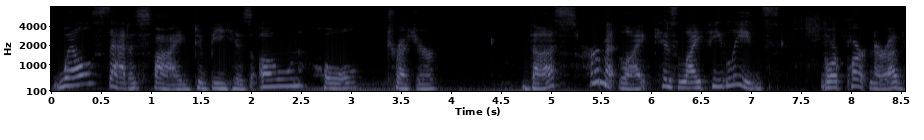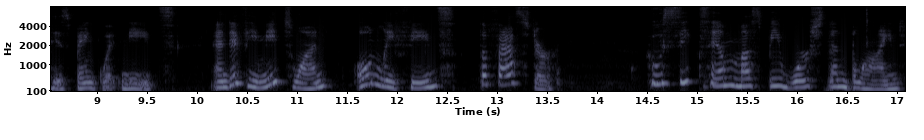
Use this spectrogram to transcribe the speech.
Well satisfied to be his own whole treasure. Thus, hermit like, his life he leads, Nor partner of his banquet needs, And if he meets one, only feeds the faster. Who seeks him must be worse than blind,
